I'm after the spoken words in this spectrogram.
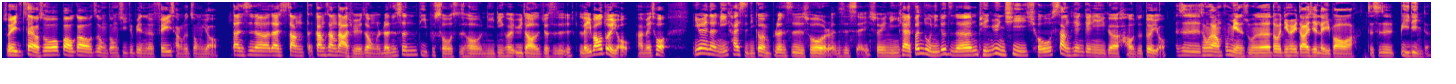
所以代表说，报告这种东西就变得非常的重要。但是呢，在上刚上大学这种人生地不熟的时候，你一定会遇到的就是雷包队友啊，没错。因为呢，你一开始你根本不认识所有人是谁，所以你一开始分组你就只能凭运气求上天给你一个好的队友。但是通常不免俗呢，都一定会遇到一些雷包啊，这是必定的。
